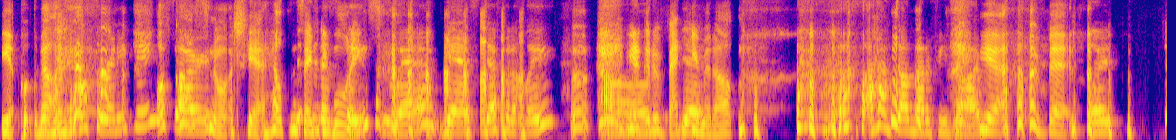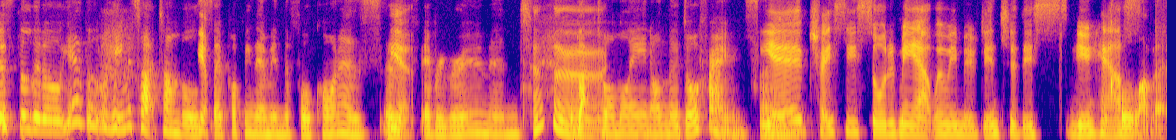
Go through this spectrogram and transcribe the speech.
yeah. put them in the bath or anything of course not. Yeah, health and safety warnings. beware. yes definitely You're going to Um, vacuum yeah. it up. i have done that a few times yeah, I bet. so just the little yeah the little hematite tumbles Yep. so popping them in the four corners of Yeah. every room and the black Ah. tourmaline on the door frame so Yeah, Tracy sorted me out when we moved into this new house. I house. love it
